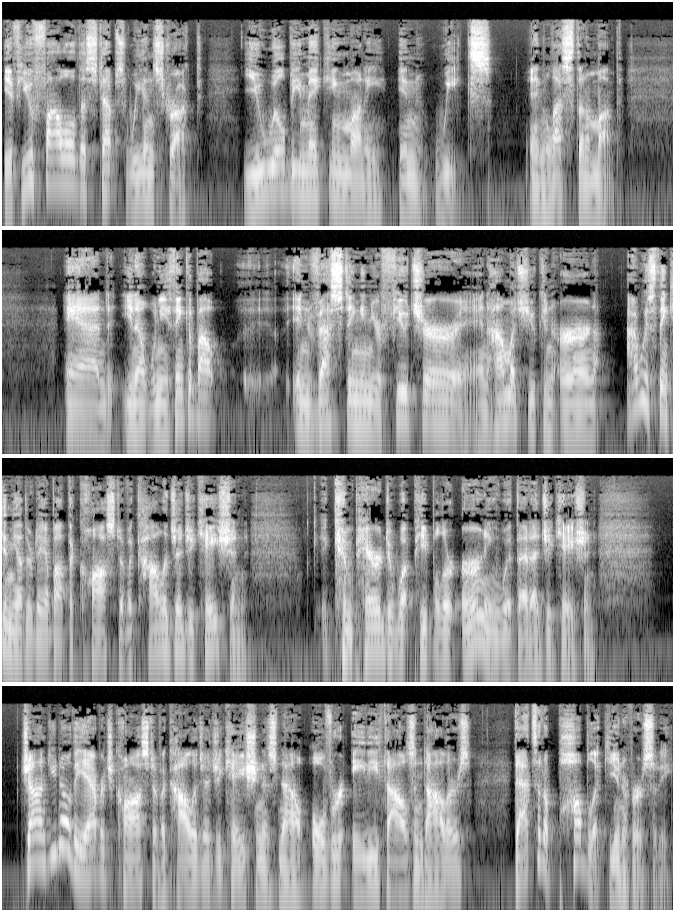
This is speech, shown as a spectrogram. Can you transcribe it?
if you follow the steps we instruct, you will be making money in weeks, in less than a month. And, you know, when you think about uh, investing in your future and how much you can earn, I was thinking the other day about the cost of a college education uh, compared to what people are earning with that education. John, do you know the average cost of a college education is now over $80,000? That's at a public university.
